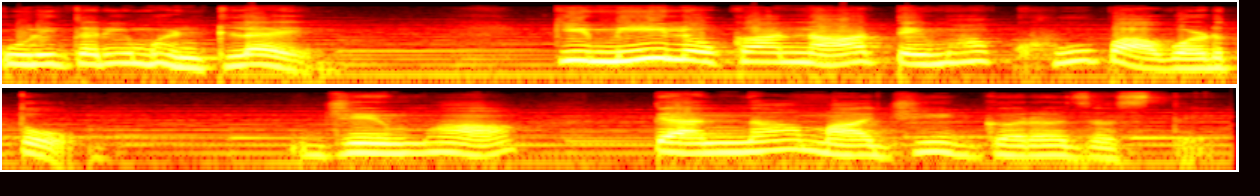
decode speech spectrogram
कुणीतरी म्हटलंय की मी लोकांना तेव्हा खूप आवडतो जेव्हा त्यांना माझी गरज असते.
